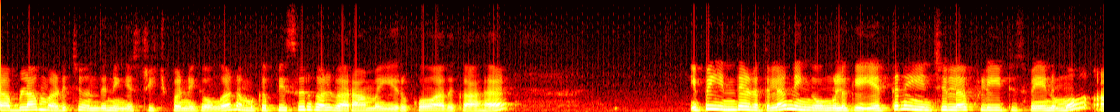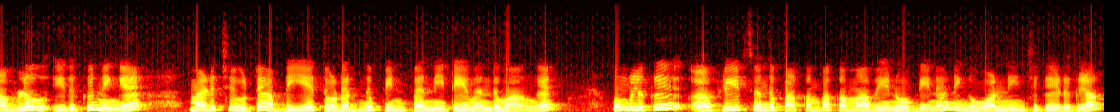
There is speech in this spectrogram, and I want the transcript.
டபுளாக மடித்து வந்து நீங்கள் ஸ்டிச் பண்ணிக்கோங்க. நமக்கு பிசுறுகள் வராமல் இருக்கும் அதுக்காக. இப்போ இந்த இடத்துல நீங்கள் உங்களுக்கு எத்தனை இன்ச்சில் ஃப்ளீட்ஸ் வேணுமோ அவ்வளோ இதுக்கு நீங்கள் மடித்து விட்டு அப்படியே தொடர்ந்து பின் பண்ணிகிட்டே வந்து வாங்க. உங்களுக்கு ஃப்ளீட்ஸ் வந்து பக்கம் பக்கமாக வேணும் அப்படின்னா நீங்கள் ஒன் இன்ச்சுக்கு எடுக்கலாம்.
